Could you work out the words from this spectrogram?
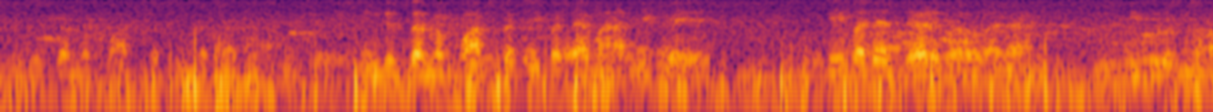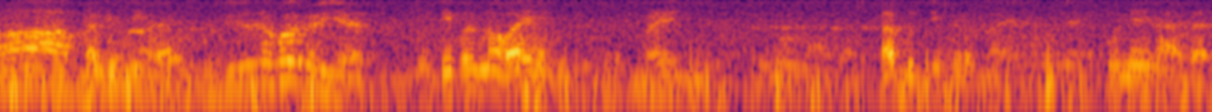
હિન્દુસ્તાનમાં પાંચ પચીસ પચાસ માણસ નીકળે હિન્દુસ્તાનમાં પાંચ પચીસ પચાસ માણસ નીકળે તે બધા જડ ભાવ વાળા બુદ્ધિપૂર્વક બુદ્ધિપૂર્વક નો હોય. અબુદ્ધિપૂર્વક પુણ્ય ના આધારે.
